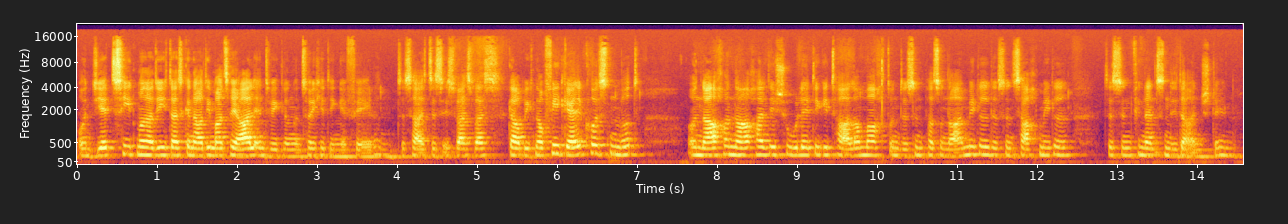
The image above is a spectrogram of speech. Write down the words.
und jetzt sieht man natürlich, dass genau die Materialentwicklung und solche Dinge fehlen. Das heißt, das ist was, was, glaube ich, noch viel Geld kosten wird und nach und nach halt die Schule digitaler macht. Und das sind Personalmittel, das sind Sachmittel, das sind Finanzen, die da anstehen.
